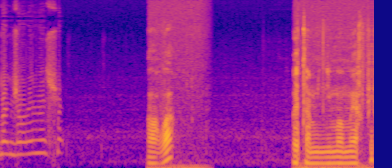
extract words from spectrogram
Bonne journée monsieur. Au revoir. Faut être un minimum RP.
